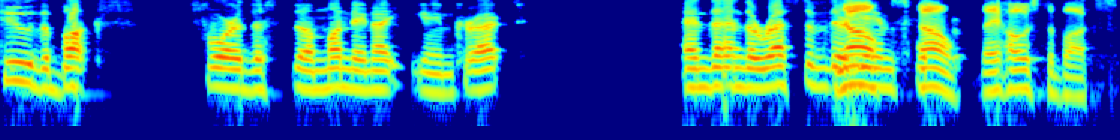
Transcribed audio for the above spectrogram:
to the Bucks for the, the Monday night game, correct? And then the rest of their no, games. No, they host the Bucks.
